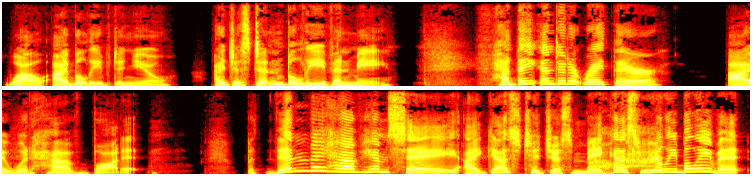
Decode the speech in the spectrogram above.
Well, I believed in you. I just didn't believe in me. Had they ended it right there, I would have bought it. But then they have him say, I guess to just make us ah. really believe it.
